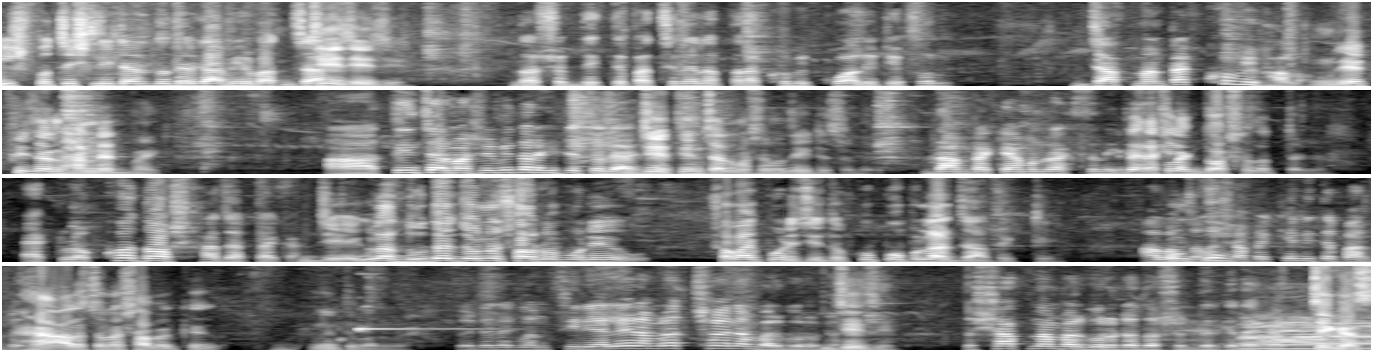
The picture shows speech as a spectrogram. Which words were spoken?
বিশ পঁচিশ লিটার দুধের গাভীর বাচ্চা। জি জি জি। দর্শক দেখতে পাচ্ছিলেন আপনারা খুবই কোয়ালিটিফুল জাতমানটা খুবই ভালো। রেড ফিজান হান্ড্রেড ভাই। আর তিন চার মাসের ভিতরে হিটে চলে আসবে জি তিন চার মাসের মধ্যে হিটে চলে। দামটা কেমন রাখছেন এটা এটা এক লাখ দশ হাজার টাকা। এক লক্ষ দশ হাজার টাকা। জি এগুলো দুধের জন্য সর্বোপরি সবাই পরিচিত খুব পপুলার জাত একটি। আলোচনা খুব- সাপেক্ষে নিতে পারবে। হ্যাঁ আলোচনা সাপেক্ষে নিতে পারবে। তো এটা দেখলাম সিরিয়ালের আমরা ছয় নাম্বার গরুটা। জি জি। তো সাত নাম্বার গরুটা দর্শকদেরকে দেখাই। ঠিক আছে।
